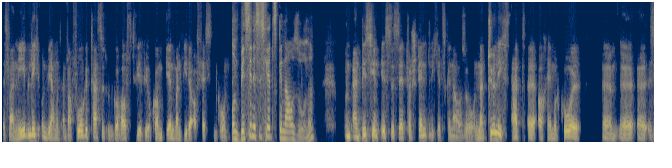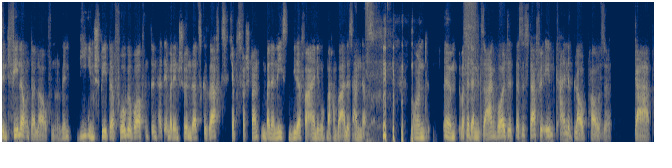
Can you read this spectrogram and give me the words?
Es war neblig und wir haben uns einfach vorgetastet und gehofft, wir, wir kommen irgendwann wieder auf festen Grund. Und ein bisschen ist es jetzt genauso, ne? Und ein bisschen ist es selbstverständlich jetzt genauso. Und natürlich hat äh, auch Helmut Kohl äh, äh, sind Fehler unterlaufen. Und wenn die ihm später vorgeworfen sind, hat er immer den schönen Satz gesagt, ich habe es verstanden, bei der nächsten Wiedervereinigung machen wir alles anders. und ähm, was er damit sagen wollte, dass es dafür eben keine Blaupause gab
